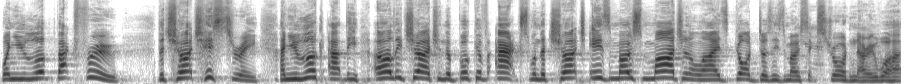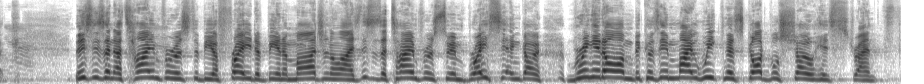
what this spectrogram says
when you look back through the church history and you look at the early church in the book of Acts, when the church is most marginalized, God does his most extraordinary work. Yeah. This isn't a time for us to be afraid of being marginalized. This is a time for us to embrace it and go, bring it on, because in my weakness, God will show his strength.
